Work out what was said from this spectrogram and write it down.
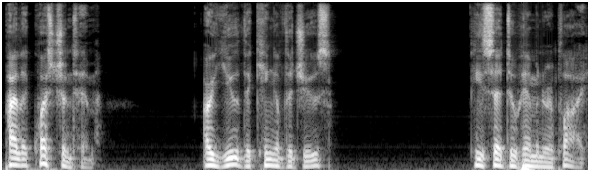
Pilate questioned him, Are you the king of the Jews? He said to him in reply,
